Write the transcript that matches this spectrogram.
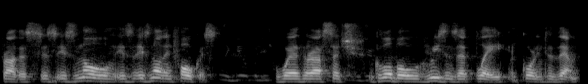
protests is, is, no, is, is not in focus, where there are such global reasons at play, according to them.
